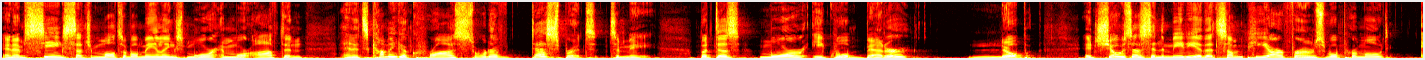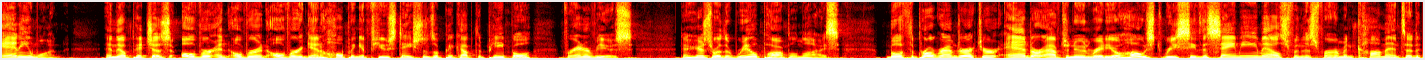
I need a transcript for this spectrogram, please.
and I'm seeing such multiple mailings more and more often, and it's coming across sort of desperate to me. But does more equal better? Nope. It shows us in the media that some PR firms will promote anyone and they'll pitch us over and over and over again, hoping a few stations will pick up the people for interviews. Now, here's where the real problem lies both the program director and our afternoon radio host received the same emails from this firm and commented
